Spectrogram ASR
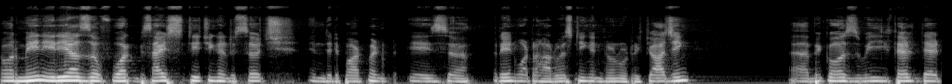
our main areas of work besides teaching and research in the department is uh, rainwater harvesting and groundwater recharging uh, because we felt that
